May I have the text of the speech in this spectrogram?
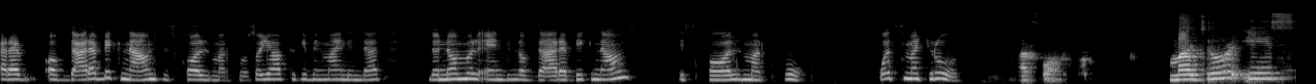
Arab of the Arabic nouns is called marfu so you have to keep in mind in that the normal ending of the Arabic nouns is called marfu what's majrur? Marfu. Majrur is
